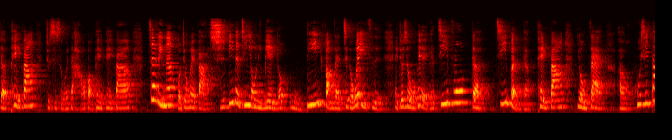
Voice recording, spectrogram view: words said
的配方，就是所谓的好宝贝配方。这里呢，我就会把十滴的精油里面有五滴放在这个位置，也就是我会有一个肌肤的基本的配方，用在呃呼吸道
